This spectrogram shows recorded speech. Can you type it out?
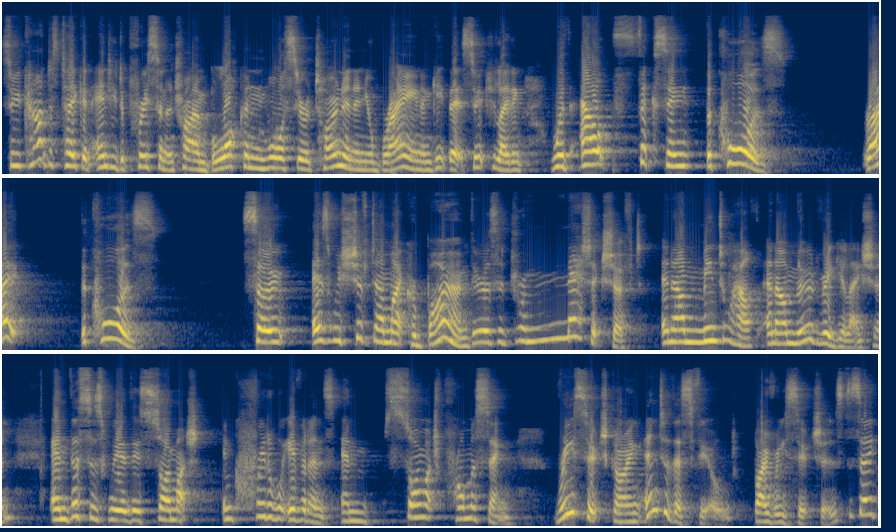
So you can't just take an antidepressant and try and block in more serotonin in your brain and get that circulating without fixing the cause, right? The cause. So as we shift our microbiome, there is a dramatic shift in our mental health and our mood regulation. And this is where there's so much incredible evidence and so much promising research going into this field by researchers to say,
